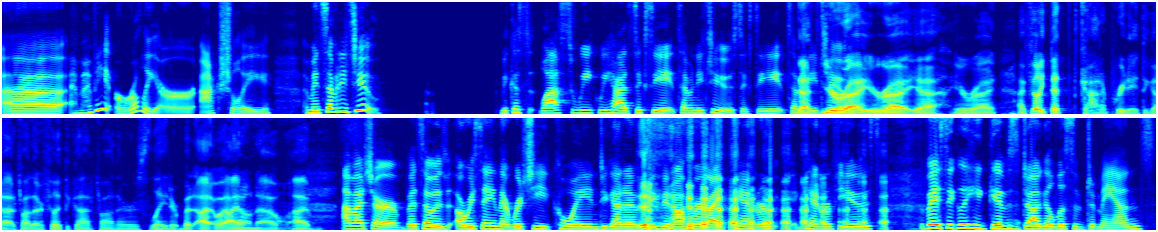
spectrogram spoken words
Uh, it might be earlier, actually. I mean, 72. Because last week we had 68, 72, 68, 72. That, you're right. You're right. Yeah, you're right. I feel like that's got to predate The Godfather. I feel like The Godfather is later, but I, I don't know. I I'm not sure. But so is, are we saying that Richie coined, you got to make me an offer I can't, re- can't refuse? But basically, he gives Doug a list of demands.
